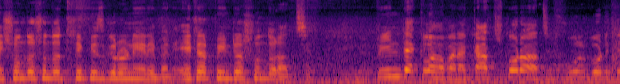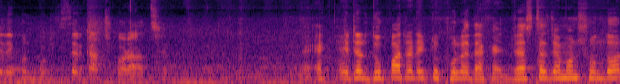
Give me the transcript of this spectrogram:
এই সুন্দর সুন্দর থ্রি পিসগুলো নিয়ে নেবেন। এটার প্রিন্টও সুন্দর আছে। প্রিন্ট দেখলে হবে না, কাজ করা আছে ফুল বডিতে দেখুন বুটিক্সের কাজ করা আছে। এটার দুপাটাটা একটু খুলে দেখায় ড্রেসটা যেমন সুন্দর,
